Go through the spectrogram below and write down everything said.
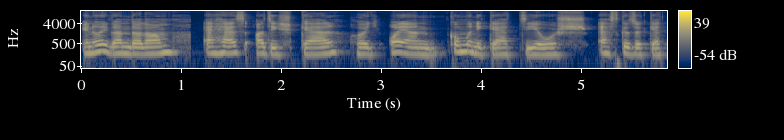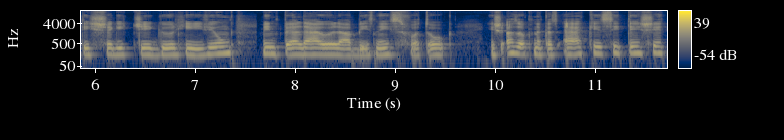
Én úgy gondolom, ehhez az is kell, hogy olyan kommunikációs eszközöket is segítségül hívjunk, mint például a bizniszfotók. és azoknak az elkészítését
